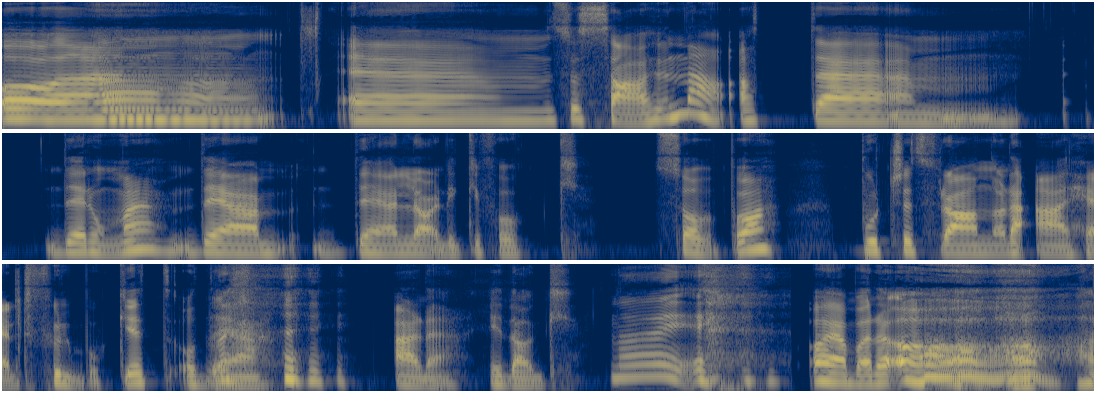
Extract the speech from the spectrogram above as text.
Og um, um, så sa hun da at um, det rommet, det, det lar de ikke folk sove på. Bortsett fra når det er helt fullbooket, og det er det i dag. Nei. Og jeg bare åh,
